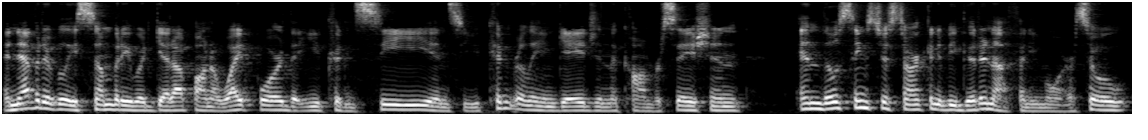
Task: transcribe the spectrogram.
inevitably somebody would get up on a whiteboard that you couldn't see. And so you couldn't really engage in the conversation. And those things just aren't going to be good enough anymore. So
